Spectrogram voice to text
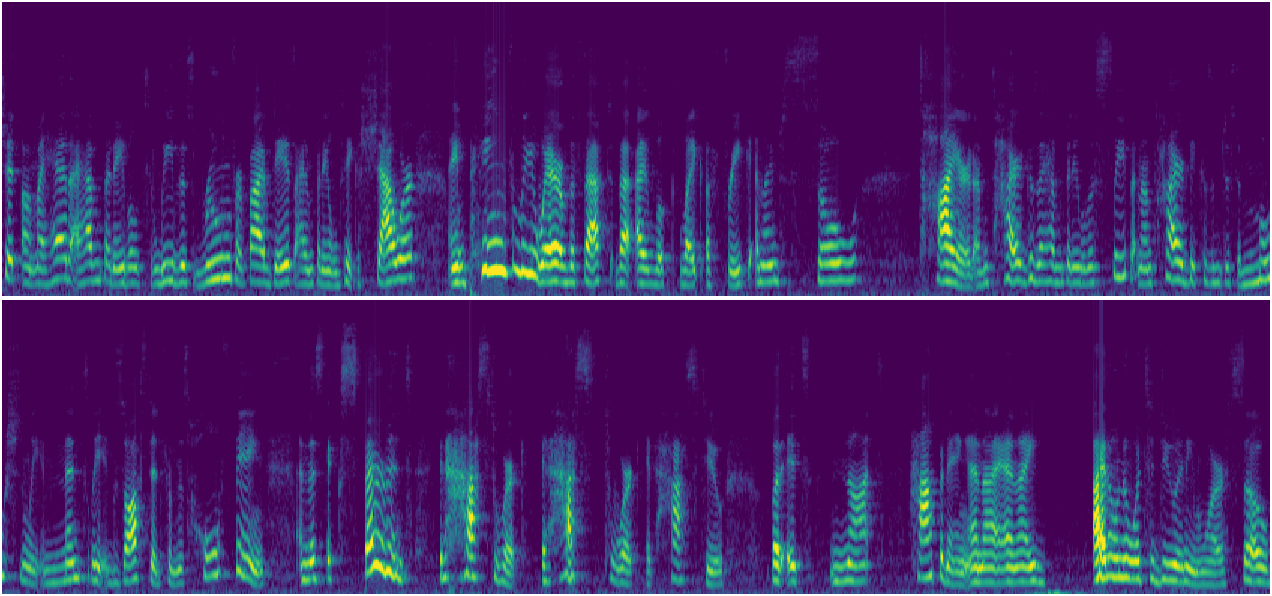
shit on my head. I haven't been able to leave this room for five days. I haven't been able to take a shower. I am painfully aware of the fact that I look like a freak, and I'm so tired. I'm tired because I haven't been able to sleep, and I'm tired because I'm just emotionally and mentally exhausted from this whole thing. And this experiment, it has to work. It has to work. It has to. But it's not happening, and I, and I, I don't know what to do anymore. So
